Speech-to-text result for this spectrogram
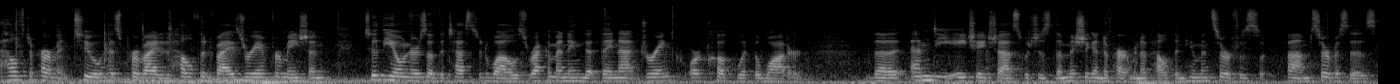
health department, too, has provided health advisory information to the owners of the tested wells, recommending that they not drink or cook with the water. The MDHHS, which is the Michigan Department of Health and Human Service- um, Services,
